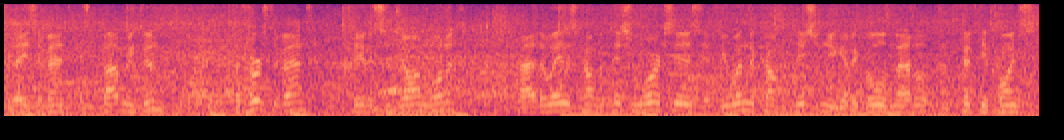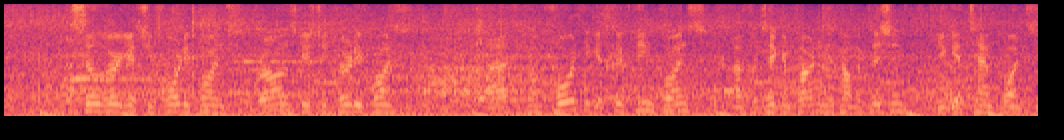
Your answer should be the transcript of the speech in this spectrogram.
Today's event is badminton. The first event, David St John won it. Uh, the way this competition works is if you win the competition you get a gold medal and 50 points. Silver gets you 40 points, bronze gets you 30 points. Uh, you come fourth you get 15 points and for taking part in the competition you get 10 points.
